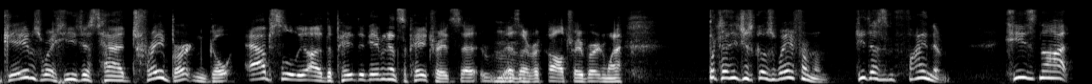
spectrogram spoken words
games where he just had Trey Burton go absolutely uh, the the game against the Patriots, uh, as I recall, Trey Burton went, but then he just goes away from him. He doesn't find him. He's not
